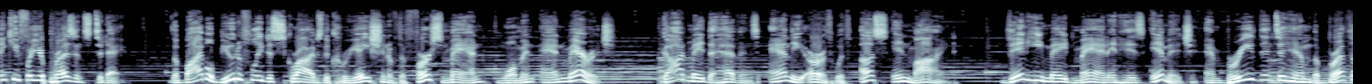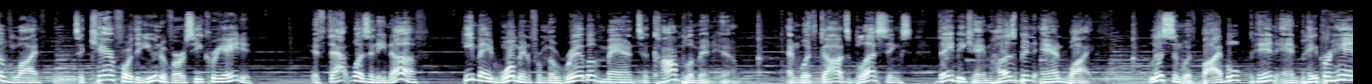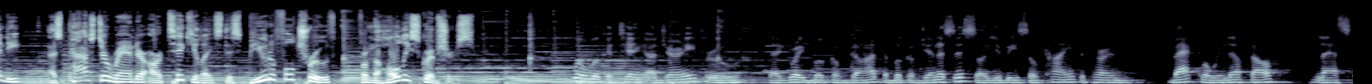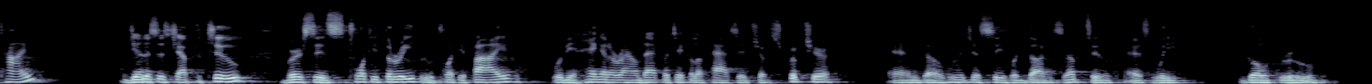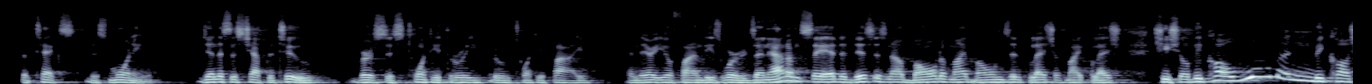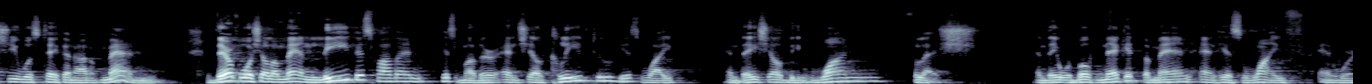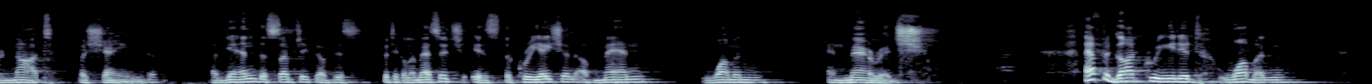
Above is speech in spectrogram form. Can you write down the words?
Thank you for your presence today. The Bible beautifully describes the creation of the first man, woman, and marriage. God made the heavens and the earth with us in mind. Then he made man in his image and breathed into him the breath of life to care for the universe he created. If that wasn't enough, he made woman from the rib of man to complement him. And with God's blessings, they became husband and wife. Listen with Bible, pen, and paper handy as Pastor Rander articulates this beautiful truth from the Holy Scriptures. Well, we'll continue our journey through that great book of God, the book of Genesis. So you'd be so kind to turn back where we left off last time. Genesis chapter 2, verses 23 through 25. We'll be hanging around that particular passage of Scripture, and uh, we'll just see what God is up to as we go through the text this morning. Genesis chapter 2, verses 23 through 25. And there you'll find these words. And Adam said, This is now bone of my bones and flesh of my flesh. She shall be called woman because she was taken out of man. Therefore shall a man leave his father and his mother and shall cleave to his wife, and they shall be one flesh. And they were both naked, the man and his wife, and were not ashamed. Again, the subject of this particular message is the creation of man, woman, and marriage. After God created woman,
